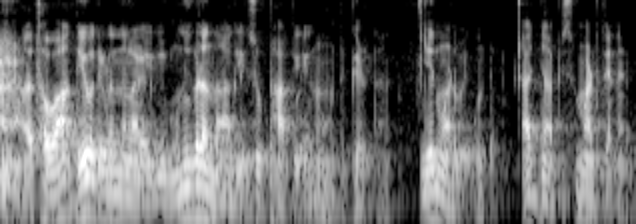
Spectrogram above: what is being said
ಅಥವಾ ದೇವತೆಗಳನ್ನಾಗಲಿ, ಮುನಿಗಳನ್ನಾಗಲಿ ಸುಟ್ಟು ಹಾಕಲೇನು ಅಂತ ಕೇಳ್ತಾನೆ. ಏನು ಮಾಡಬೇಕು ಅಂತ ಆಜ್ಞಾಪಿಸಿ ಮಾಡ್ತೇನೆ ಅಂತ.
